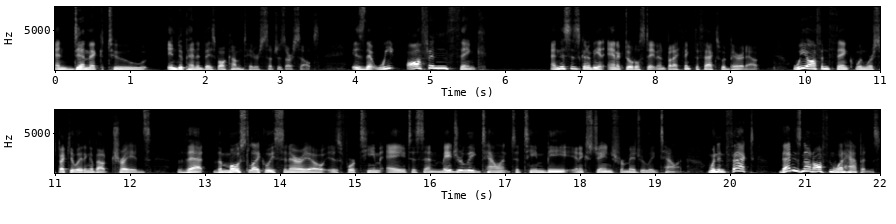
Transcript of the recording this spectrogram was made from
endemic to independent baseball commentators such as ourselves is that we often think, and this is going to be an anecdotal statement, but I think the facts would bear it out. We often think when we're speculating about trades that the most likely scenario is for Team A to send major league talent to Team B in exchange for major league talent. When in fact, that is not often what happens.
